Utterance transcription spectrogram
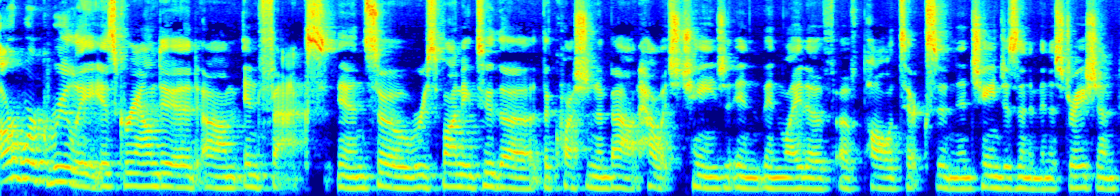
our work really is grounded um, in facts, and so responding to the the question about how it's changed in in light of of politics and, and changes in administration,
